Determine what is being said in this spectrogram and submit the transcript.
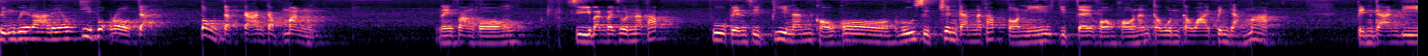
ถึงเวลาแล้วที่พวกเราจะต้องจัดการกับมัน ในฝั่งของสี่บรรพชนนะครับ ผู้เป็นสิทธิพี่นั้นเขาก็รู้สึกเช่นกันนะครับ ตอนนี้จิตใจของเขานั้นกระวนกระวายเป็นอย่างมาก เป็นการดี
